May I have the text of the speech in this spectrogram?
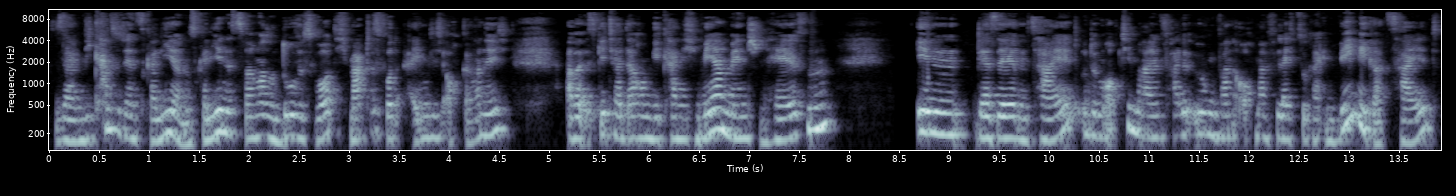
zu sagen, wie kannst du denn skalieren? Und skalieren ist zwar immer so ein doofes Wort, ich mag das Wort eigentlich auch gar nicht, aber es geht ja darum, wie kann ich mehr Menschen helfen, in derselben Zeit und im optimalen Falle irgendwann auch mal vielleicht sogar in weniger Zeit,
